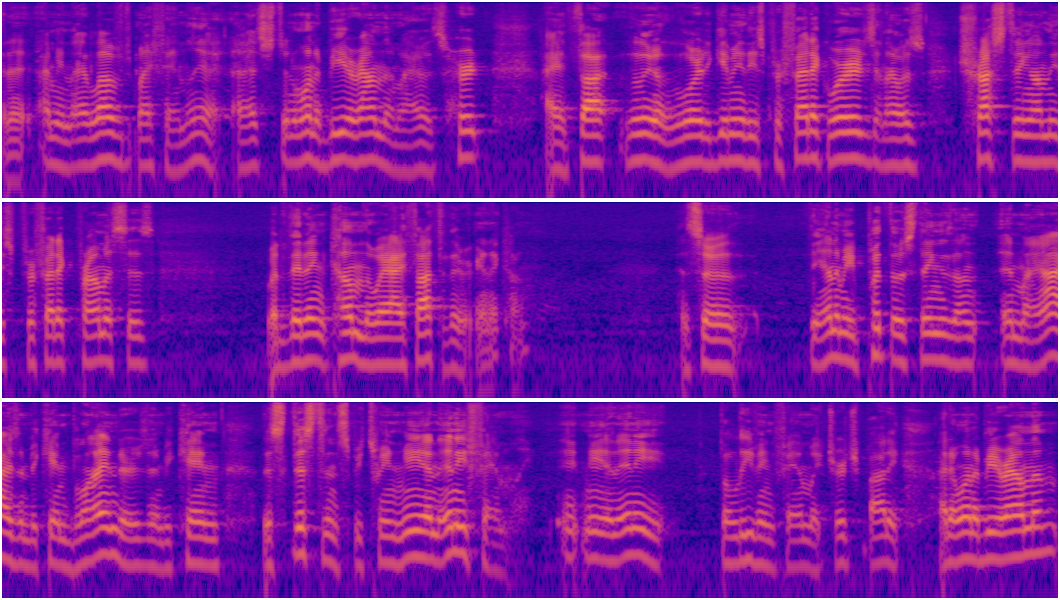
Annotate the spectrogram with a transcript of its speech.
I, I mean, I loved my family. I, I, just didn't want to be around them. I was hurt. I had thought, you know, the Lord had given me these prophetic words, and I was trusting on these prophetic promises, but they didn't come the way I thought that they were going to come. And so the enemy put those things on, in my eyes and became blinders and became this distance between me and any family, eh, me and any believing family, church body. I didn't want to be around them.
